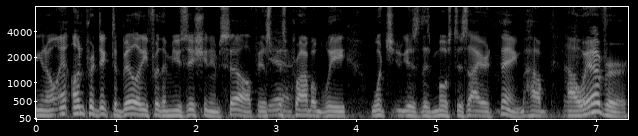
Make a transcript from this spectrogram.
You know, unpredictability for the musician himself is, is probably what you, is the most desired thing. How, however,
